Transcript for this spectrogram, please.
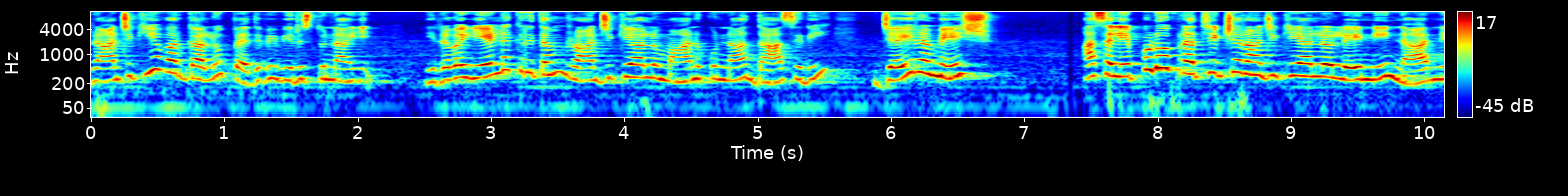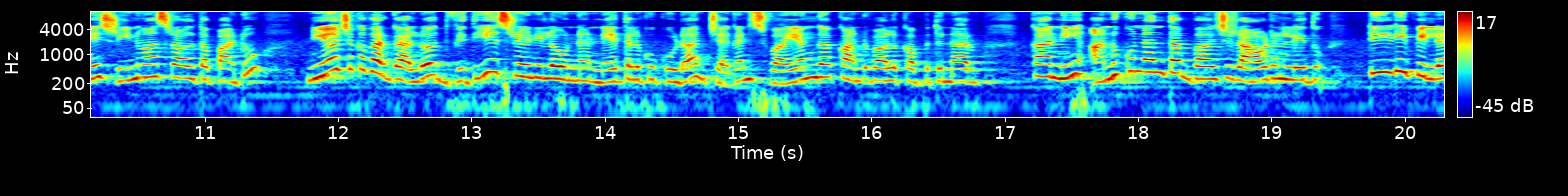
రాజకీయ వర్గాలు పెదవి విరుస్తున్నాయి. ఇరవై ఏళ్ళ క్రితం రాజకీయాలు మానుకున్న దాసిరి జై రమేష్ అసలెప్పుడూ ప్రత్యక్ష రాజకీయాల్లో లేని నార్నే శ్రీనివాసరావులతో పాటు నియోజకవర్గాల్లో ద్వితీయ శ్రేణిలో ఉన్న నేతలకు కూడా జగన్ స్వయంగా కండువాలు కప్పుతున్నారు. కానీ అనుకున్నంత బజ్ రావడం లేదు. టీడీపీలో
